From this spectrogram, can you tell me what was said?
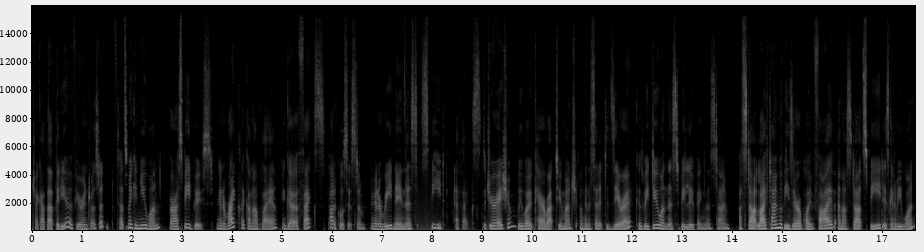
Check out that video if you're interested. So let's make a new one for our speed boost. I'm going to right click on our player and go effects, particle system. I'm going to rename this speed FX. The duration we won't care about too much. I'm going to set it to zero because we do want this to be looping this time. Our start lifetime will be 0.5 and our start speed is going to be one.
